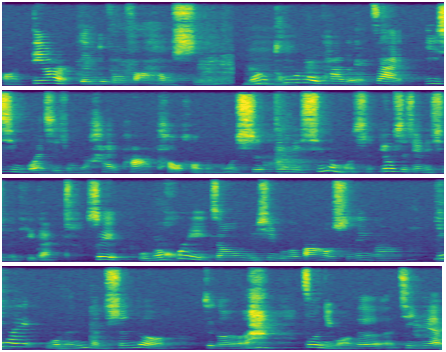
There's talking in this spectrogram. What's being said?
啊，第二，跟对方发号施令，然后突露他的在异性关系中的害怕、讨好的模式，建立新的模式，又是建立新的体感。所以我们会教女性如何发号施令啊，因为我们本身的这个。做女王的经验，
